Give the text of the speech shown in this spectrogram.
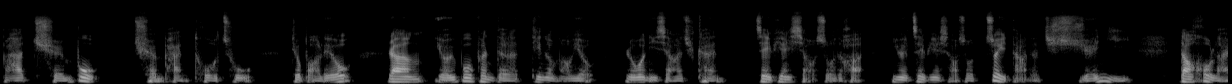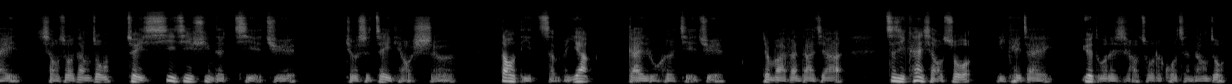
把它全部全盘托出，就保留让有一部分的听众朋友，如果你想要去看这篇小说的话，因为这篇小说最大的悬疑，到后来小说当中最戏剧性的解决，就是这条蛇。到底怎么样？该如何解决？就麻烦大家自己看小说。你可以在阅读的小说的过程当中，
